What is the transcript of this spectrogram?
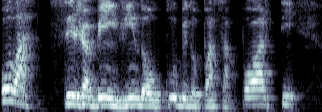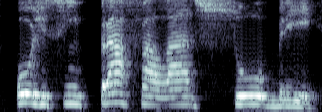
Olá, seja bem-vindo ao Clube do Passaporte. Hoje sim, para falar sobre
